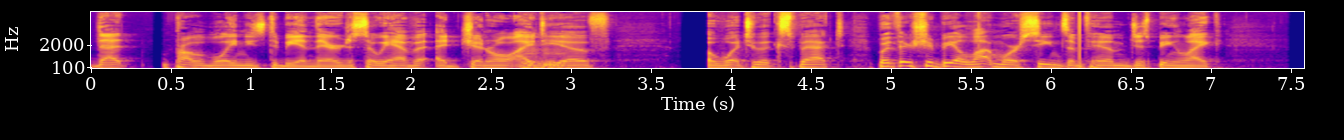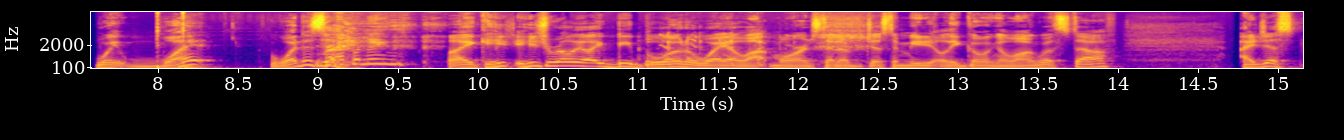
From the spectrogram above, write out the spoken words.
that probably needs to be in there just so we have a, a general Mm-hmm. idea of, of what to expect. But there should be a lot more scenes of him just being like, wait, what? What is happening? Like he, he should really like be blown away a lot more instead of just immediately going along with stuff. I just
